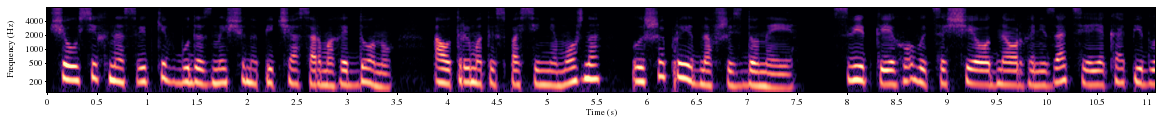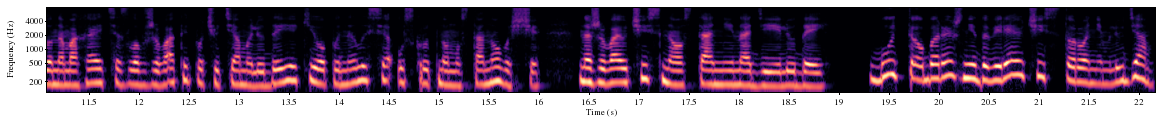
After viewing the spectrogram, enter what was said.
що усіх несвідків буде знищено під час Армагеддону, а отримати спасіння можна, лише приєднавшись до неї. Свідки Єгови це ще одна організація, яка підло намагається зловживати почуттями людей, які опинилися у скрутному становищі, наживаючись на останній надії людей. Будьте обережні, довіряючись стороннім людям,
